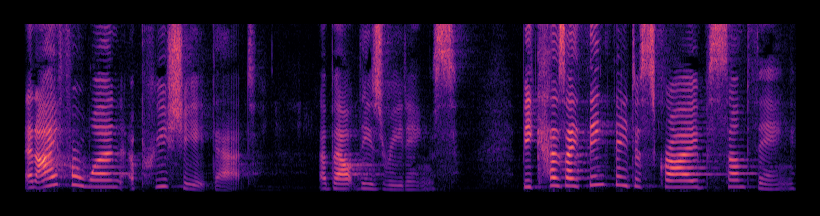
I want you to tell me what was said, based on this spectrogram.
And I, for one, appreciate that about these readings because I think they describe something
